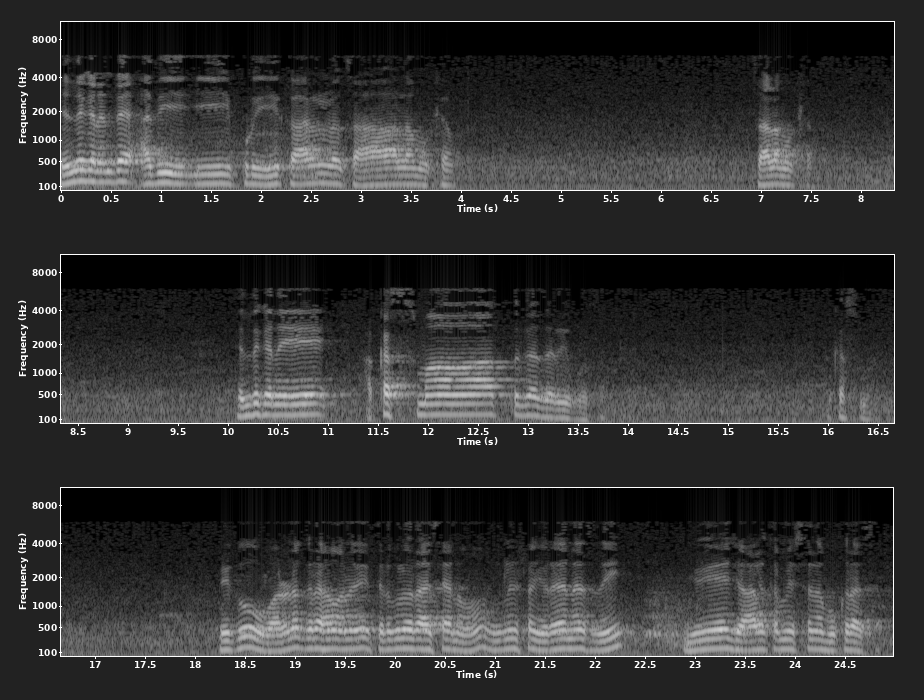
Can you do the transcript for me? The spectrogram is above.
ఎందుకనంటే అది ఈ ఇప్పుడు ఈ కాలంలో చాలా ముఖ్యం. చాలా ముఖ్యం. ఎందుకని? అకస్మాత్తుగా జరిగిపోతుంది. అకస్మాత్. మీకు వరుణ గ్రహం అని తెలుగులో రాశాను. ఇంగ్లీష్లో Uranus the new age alchemist అనే బుక్ రాశాను.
